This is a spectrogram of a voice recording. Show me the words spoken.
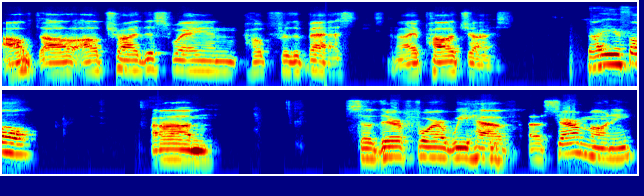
I'll, I'll, I'll try this way and hope for the best. I apologize. Not your fault. Um, so therefore, we have a ceremony.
